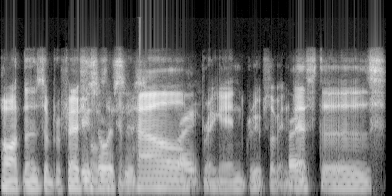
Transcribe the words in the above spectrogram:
partners and professionals that can help, right. bring in groups of investors,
